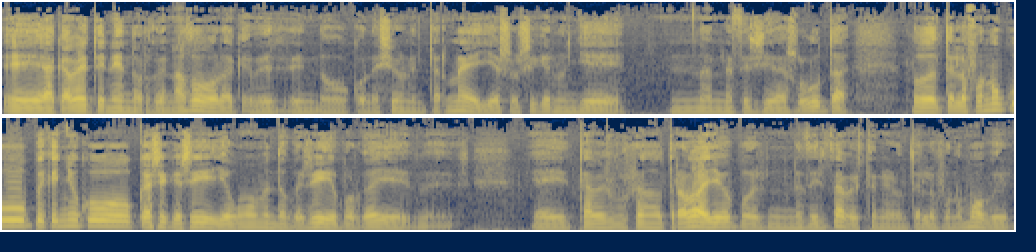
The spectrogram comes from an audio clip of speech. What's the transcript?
eh, acabé teniendo ordenador acabé teniendo conexión a internet y eso sí que non lle unha necesidade absoluta lo del teléfono pequeñuco casi que sí llegó un momento en que sí porque oye y estabas buscando trabajo pues necesitabas tener un teléfono móvil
